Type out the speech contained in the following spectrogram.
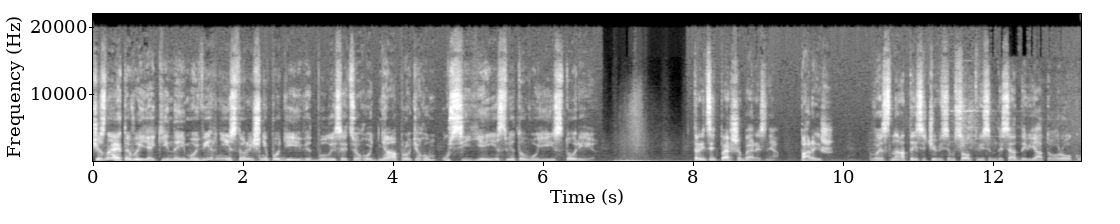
Чи знаєте ви, які неймовірні історичні події відбулися цього дня протягом усієї світової історії? 31 березня. Париж. Весна 1889 року.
